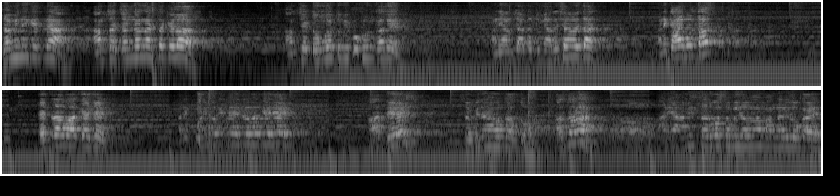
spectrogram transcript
जमिनी घेतल्या आमचं जंगल नष्ट केलं आमचे डोंगर तुम्ही पोखरून खाले आणि आमच्या आता तुम्ही आरक्षणावर येतात. आणि काय बोलतात? हैदराबाद गॅजेट। आणि कोणी बघितलं हैदराबाद गॅजेट? हा देश संविधानावर चालतो. चालतो ना? आणि आम्ही सर्व संविधानाला मानणारी लोक आहेत.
